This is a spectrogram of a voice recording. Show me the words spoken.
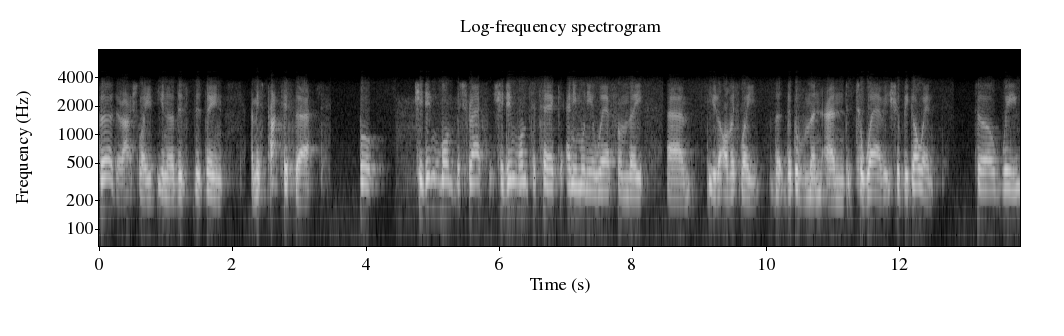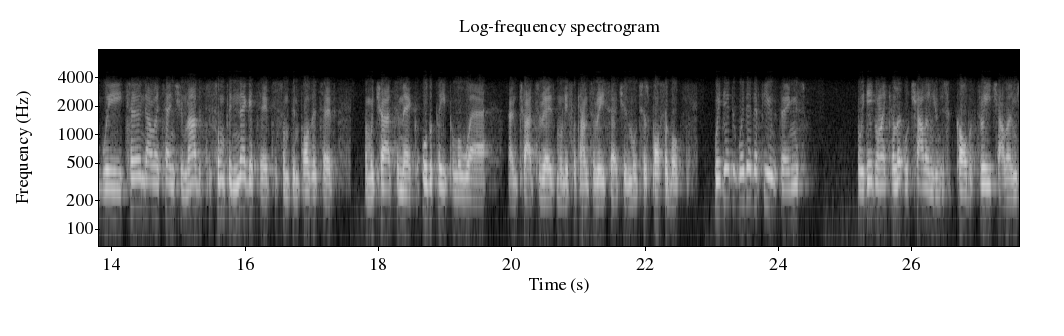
further. Actually, you know, there's, there's been a mispractice there. But she didn't want the stress. She didn't want to take any money away from the, um, you know, obviously the, the government and to where it should be going. So we, we turned our attention rather to something negative to something positive, and we tried to make other people aware and tried to raise money for cancer research as much as possible. We did we did a few things. we did like a little challenge. It was called the Three Challenge,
